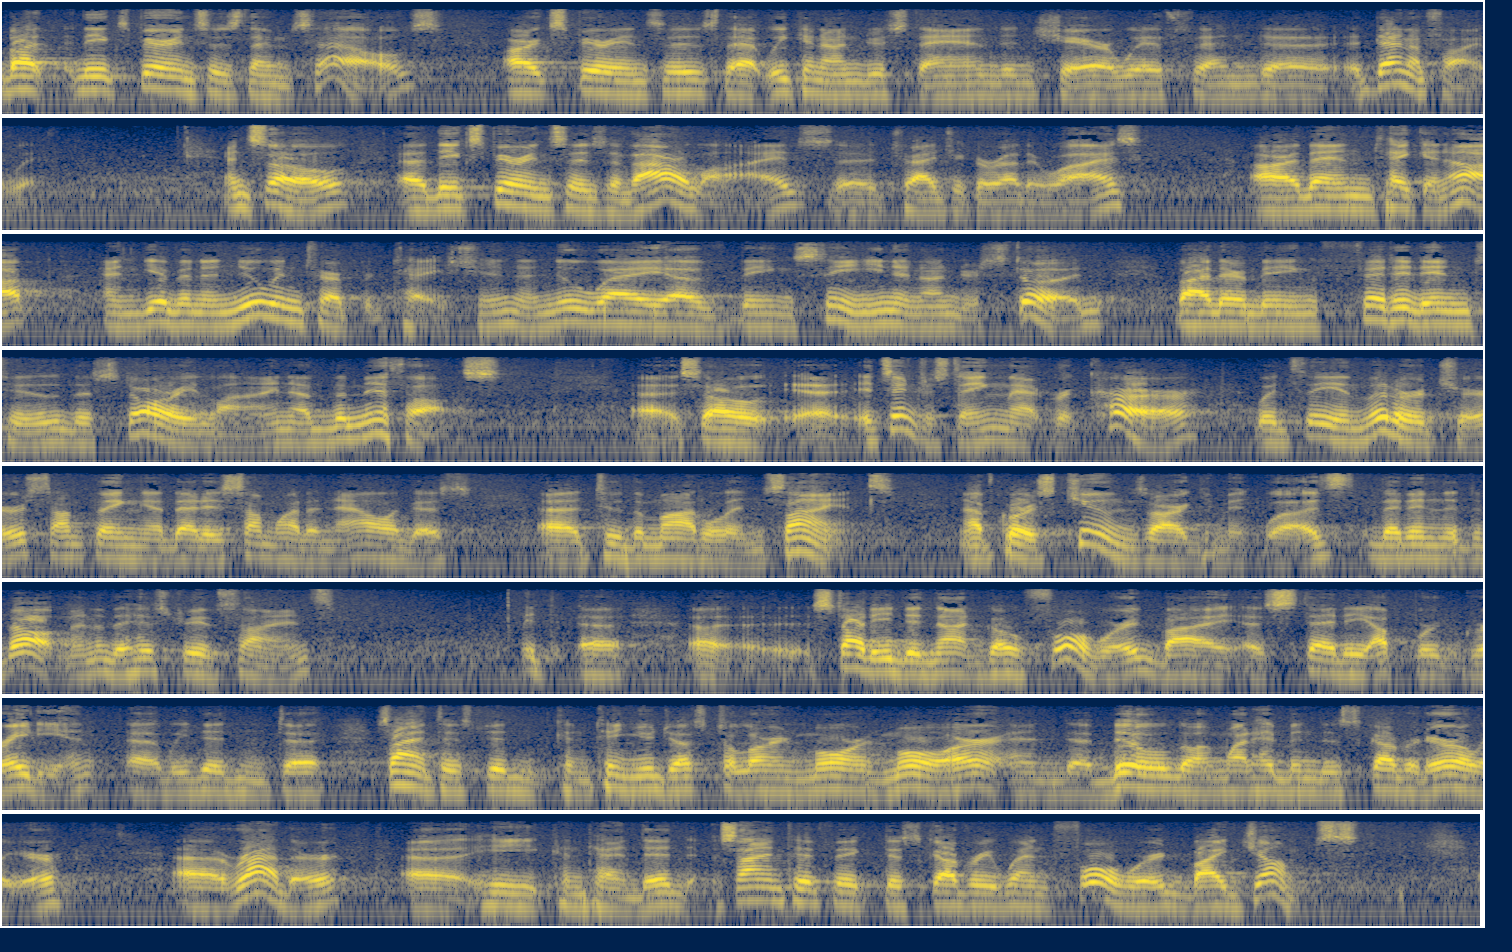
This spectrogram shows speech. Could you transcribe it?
But the experiences themselves are experiences that we can understand and share with and uh, identify with. And so, uh, the experiences of our lives, uh, tragic or otherwise, are then taken up and given a new interpretation, a new way of being seen and understood by their being fitted into the storyline of the mythos. Uh, so uh, it's interesting that Ricoeur would see in literature something that is somewhat analogous uh, to the model in science. Now, of course, Kuhn's argument was that in the development of the history of science, it, uh, uh, study did not go forward by a steady upward gradient. Uh, we didn't, uh, scientists didn't continue just to learn more and more and uh, build on what had been discovered earlier. Uh, rather, he contended, scientific discovery went forward by jumps.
